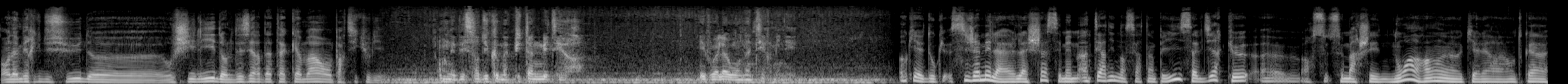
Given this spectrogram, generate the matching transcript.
en Amérique du Sud, euh, au Chili, dans le désert d'Atacama en particulier. On est descendu comme un putain de météore. Et voilà où on a terminé. Ok, donc si jamais la, la chasse est même interdite dans certains pays, ça veut dire que euh, alors ce, ce marché noir, hein, qui a l'air en tout cas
